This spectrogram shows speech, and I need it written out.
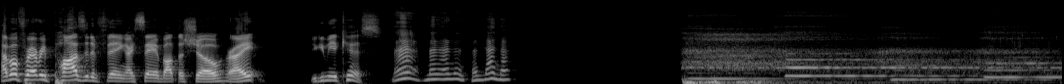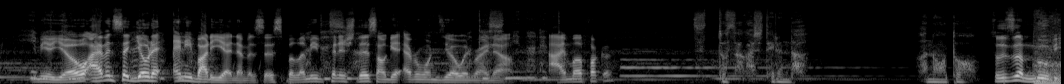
How about for every positive thing I say about the show, right? You give me a kiss. Nah, nah, nah, nah, nah, nah. Give me a yo. I haven't said yo to anybody yet, Nemesis, but let me finish this. I'll get everyone's yo in right now. I motherfucker. ずっと探してるんだあの音を So this is a movie.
